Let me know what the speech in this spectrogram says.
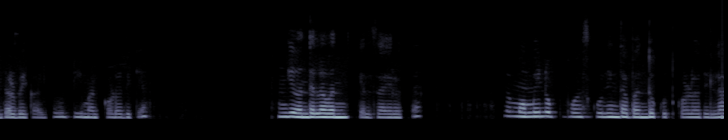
ಎದ್ದೇಳಬೇಕಾಯ್ತು ಟೀ ಮಾಡಿಕೊಡೋದಕ್ಕೆ. ಹೀಗೆ ಒಂದಲ್ಲ ಒಂದು ಕೆಲಸ ಇರುತ್ತೆ. ನಮ್ಮ ಮಮ್ಮಿನೂ ಪಾಪ ಸ್ಕೂಲಿಂದ ಬಂದು ಕೂತ್ಕೊಳ್ಳೋದಿಲ್ಲ.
